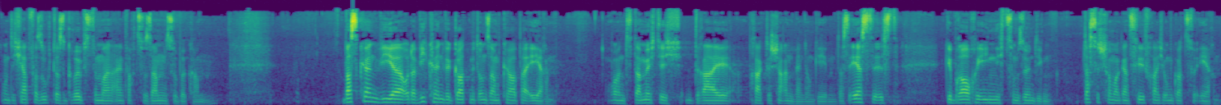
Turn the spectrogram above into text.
und ich habe versucht, das Gröbste mal einfach zusammenzubekommen. Was können wir oder wie können wir Gott mit unserem Körper ehren? Und da möchte ich drei praktische Anwendungen geben. Das erste ist, gebrauche ihn nicht zum Sündigen. Das ist schon mal ganz hilfreich, um Gott zu ehren.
